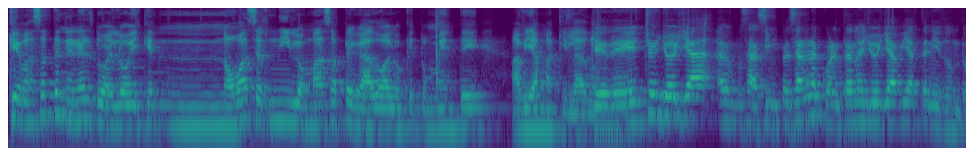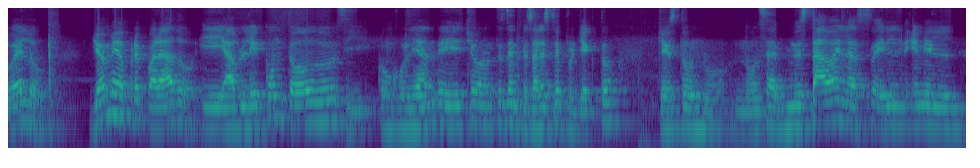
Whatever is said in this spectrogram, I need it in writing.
que vas a tener el duelo y que no va a ser ni lo más apegado a lo que tu mente había maquilado. Que de hecho yo ya, o sea, sin empezar la cuarentena, yo ya había tenido un duelo. Yo me había preparado y hablé con todos y con Julián, de hecho, antes de empezar este proyecto, que esto no, no, o sea, no estaba en, las, en, en el,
